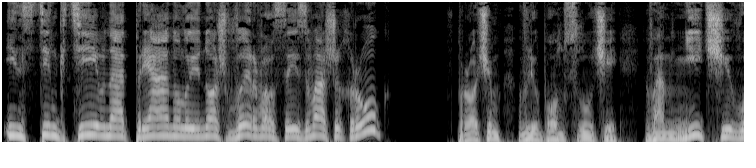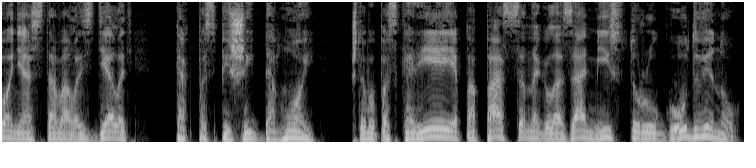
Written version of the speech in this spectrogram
инстинктивно отпрянула и нож вырвался из ваших рук? Впрочем, в любом случае, вам ничего не оставалось делать, как поспешить домой, чтобы поскорее попасться на глаза мистеру Гудвину.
